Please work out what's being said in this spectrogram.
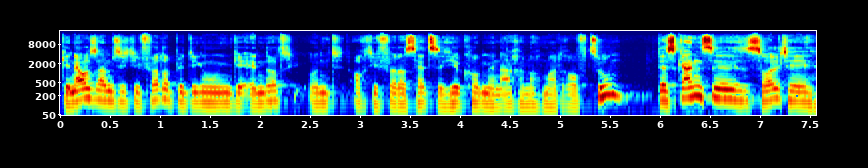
Genauso haben sich die Förderbedingungen geändert und auch die Fördersätze. Hier kommen wir nachher nochmal drauf zu. Das Ganze sollte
